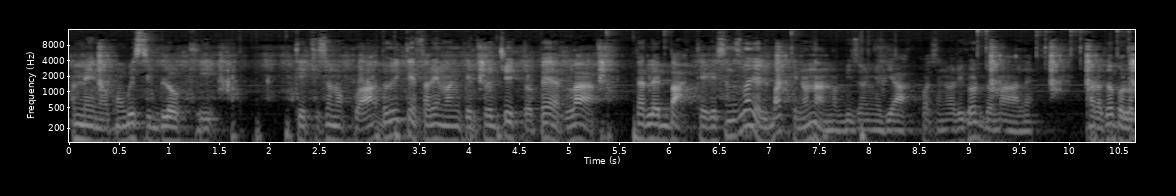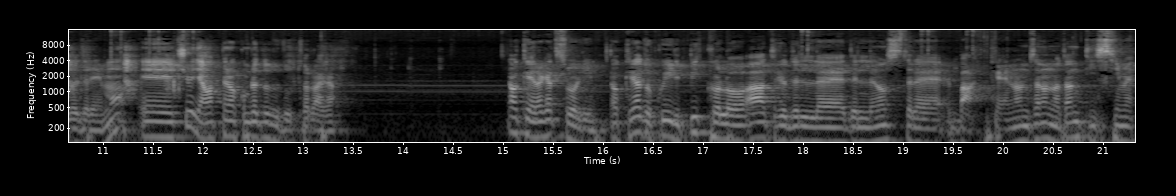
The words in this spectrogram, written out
almeno con questi blocchi che ci sono qua, dopodiché faremo anche il progetto per, la, per le bacche, che se non sbaglio le bacche non hanno bisogno di acqua, se non ricordo male. Allora dopo lo vedremo e ci vediamo appena ho completato tutto, raga. Ok ragazzuoli, ho creato qui il piccolo atrio delle, delle, nostre bacche, non saranno tantissime,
